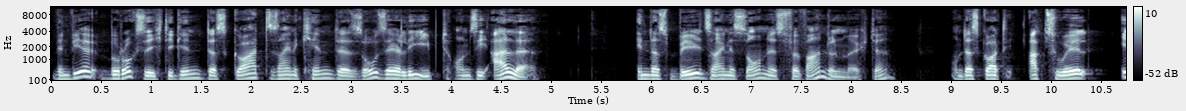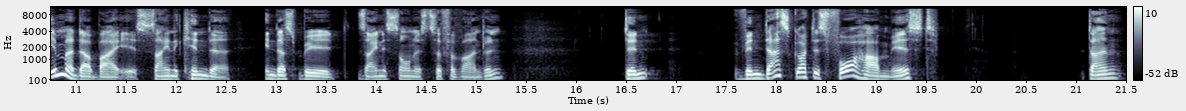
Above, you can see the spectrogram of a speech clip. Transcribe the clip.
Wenn wir berücksichtigen, dass Gott seine Kinder so sehr liebt und sie alle in das Bild seines Sohnes verwandeln möchte und dass Gott aktuell immer dabei ist, seine Kinder in das Bild seines Sohnes zu verwandeln, denn wenn das Gottes Vorhaben ist, dann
